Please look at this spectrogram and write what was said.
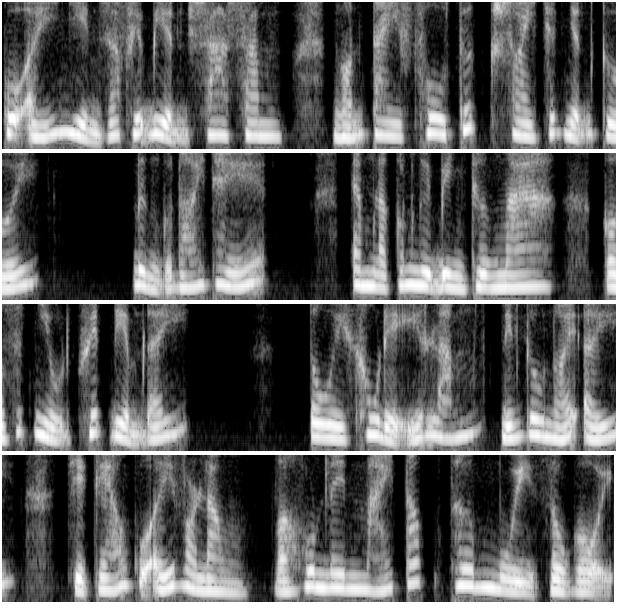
Cô ấy nhìn ra phía biển xa xăm, ngón tay phô thức xoay chiếc nhẫn cưới. Đừng có nói thế, em là con người bình thường mà, có rất nhiều khuyết điểm đấy. Tôi không để ý lắm đến câu nói ấy, chỉ kéo cô ấy vào lòng và hôn lên mái tóc thơm mùi dầu gội.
